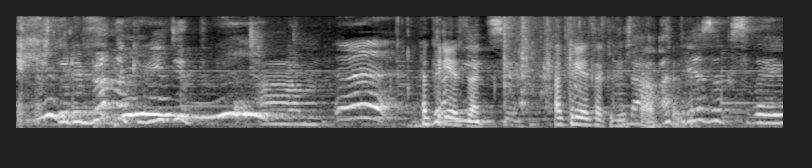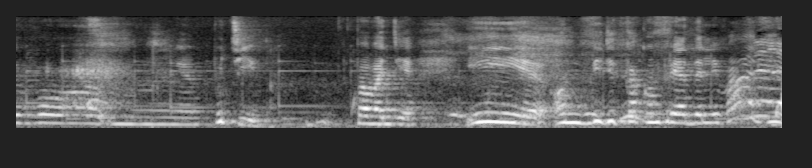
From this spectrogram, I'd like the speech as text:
что ребенок видит ам, Отрезок. границы. Отрезок Да, отрезок своего м, пути по воде. И он видит, как он преодолевает его.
